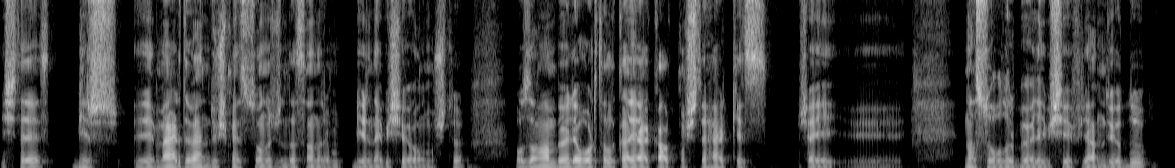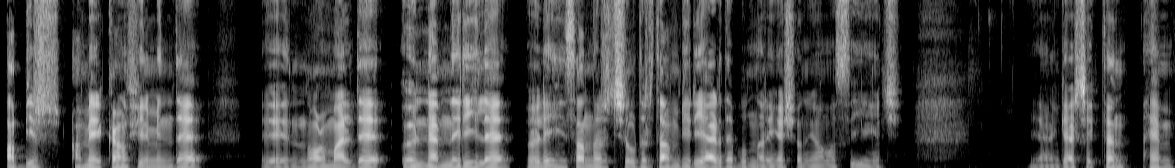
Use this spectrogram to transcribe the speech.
işte bir e, merdiven düşmesi sonucunda sanırım birine bir şey olmuştu. O zaman böyle ortalık ayağa kalkmıştı. Herkes şey e, nasıl olur böyle bir şey falan diyordu. Bir Amerikan filminde e, normalde önlemleriyle böyle insanları çıldırtan bir yerde bunların yaşanıyor olması ilginç. Yani gerçekten hem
